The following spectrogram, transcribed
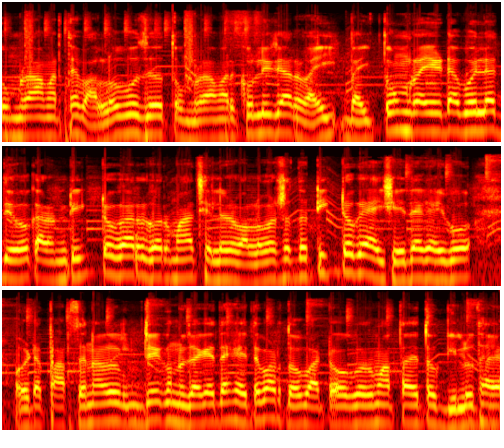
তোমরা আমার থেকে ভালো বুঝো, তোমরা আমার কলিজার ভাই। ভাই তোমরা এটা বলে দিও, কারণ টিকটকার ঘর মা ছেলের ভালোবাসা তো টিকটকে আইসেই দেখাইবো। ওইটা পার্সোনাল যে কোনো জায়গায় দেখাইতে পারতো বাট ওগর মাথায় তো গিলু থায়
